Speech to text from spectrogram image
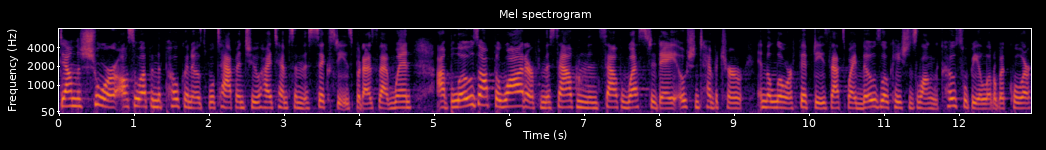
down the shore. Also up in the Poconos, we'll tap into high temps in the 60s. But as that wind uh, blows off the water from the south and then southwest today, ocean temperature in the lower 50s. That's why those locations along the coast will be a little bit cooler.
